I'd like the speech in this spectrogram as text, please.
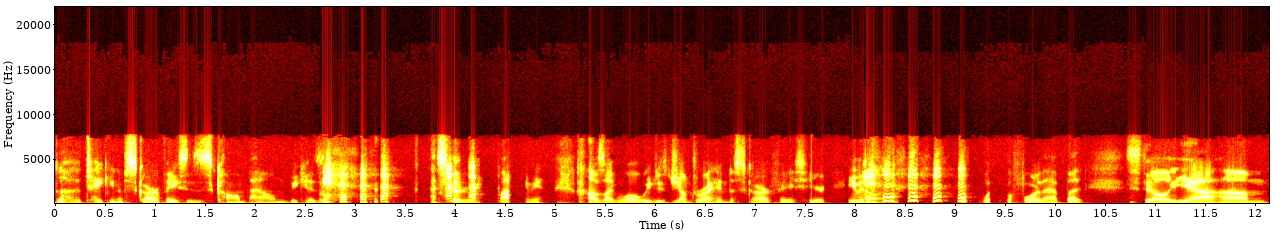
the taking of Scarface's compound because it me. I was like, whoa, we just jumped right into Scarface here, even though way before that, but still, yeah. Um,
